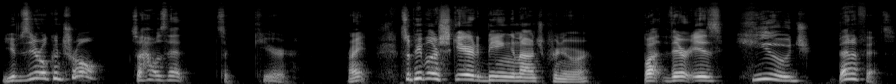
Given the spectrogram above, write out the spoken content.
You have zero control. So how is that secure? Right? So people are scared of being an entrepreneur, but there is huge benefits.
